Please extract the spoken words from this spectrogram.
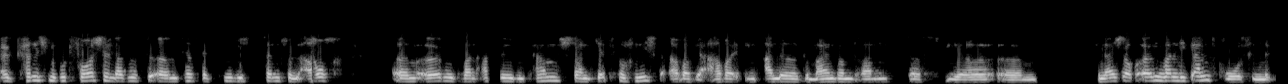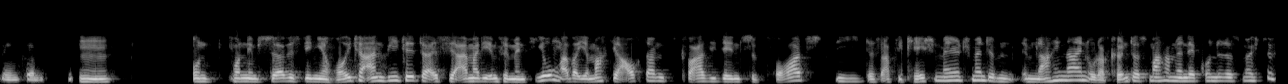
äh, kann ich mir gut vorstellen, dass es ähm, perspektivisch Central auch ähm, irgendwann abbilden kann. Stand jetzt noch nicht, aber wir arbeiten alle gemeinsam dran, dass wir ähm, vielleicht auch irgendwann die ganz Großen mitnehmen können. Mhm. Und von dem Service, den ihr heute anbietet, da ist ja einmal die Implementierung, aber ihr macht ja auch dann quasi den Support, die, das Application Management im, im Nachhinein oder könnt das machen, wenn der Kunde das möchte?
